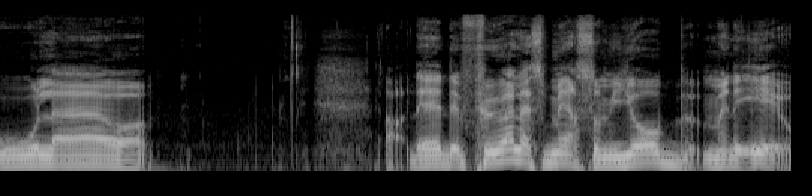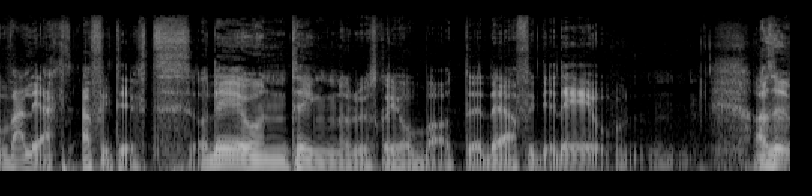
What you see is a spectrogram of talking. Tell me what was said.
Ole, og ja, det, det, føles mer som jobb, men det er jo veldig effektivt. Og det er jo en ting når du skal jobbe, at det, det er effektivt. Det er jo Altså,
